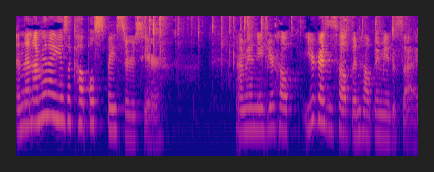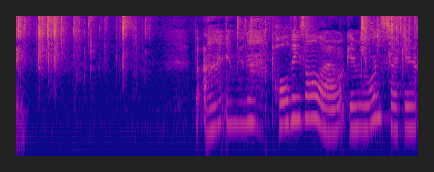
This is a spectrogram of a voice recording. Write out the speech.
And then I'm going to use a couple spacers here. I'm going to need your help, your guys' help in helping me decide. But I am going to pull these all out. Give me one second.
